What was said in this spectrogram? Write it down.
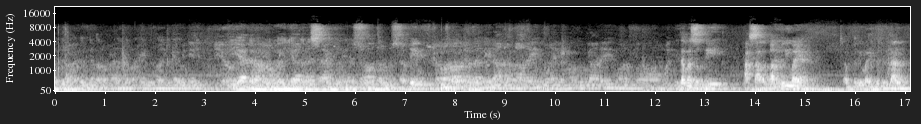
رب العالمين الرحمن الرحيم مالك يوم الدين إياك نعبد وإياك نستعين اهدنا الصراط المستقيم صراط الذين أنعمت عليهم غير المغضوب عليهم ولا الضالين Kita masuk di pasal 45 ya 45 itu tentang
